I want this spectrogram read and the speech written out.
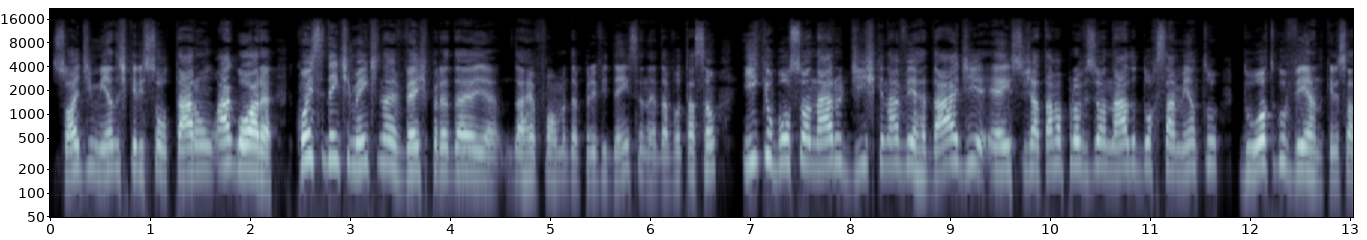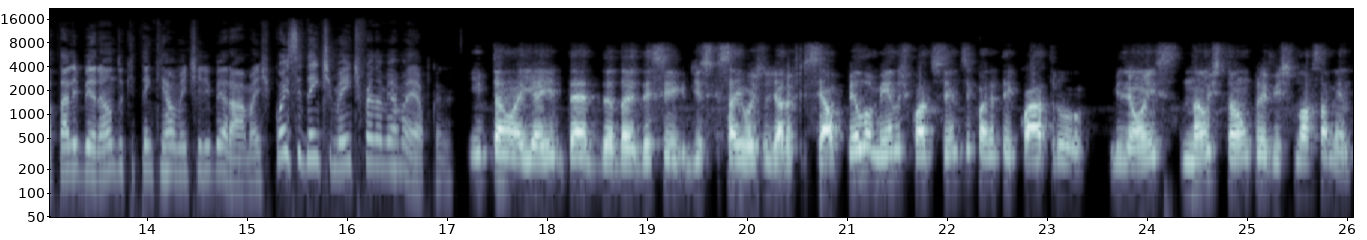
só de emendas que eles soltaram agora. Coincidentemente, na véspera da, da reforma da Previdência, né, da votação, e que o Bolsonaro diz que, na verdade, é, isso já estava provisionado do orçamento do outro governo, que ele só está liberando o que tem que realmente liberar. Mas, coincidentemente, foi na mesma época. Né? Então, e aí, de, de, de, desse, disso que saiu hoje do Diário Oficial, pelo menos 444 milhões não estão previstos no orçamento.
